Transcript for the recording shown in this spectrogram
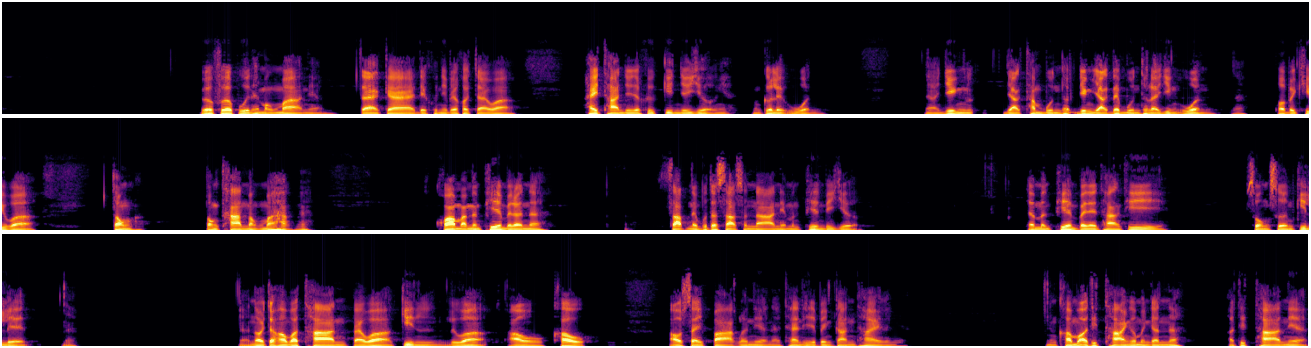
เอื้อเฟื้อผู้อื่นให้มากๆ เนี่ย แต่แกเด็กคนนี้ไปเข้าใจว่า ให้ทานเยอะๆคือกินเยอะๆไงมันก็เลยอ้วนยิ่งอยากทำบุญยิ่งอยากได้บุญเท่าไหร่ยิ่งอ้วนนะเพราะไปคิดว่าต้องต้องทานมากๆนะความหมายมันเพี้ยนไปแล้วนะ ศัพท์ในพุทธศาสนาเนี่ยมันเพี้ยนไปเยอะ แล้วมันเพี้ยนไปในทางที่ส่งเสริมกิเลสนะนอกจากคำว่าทานแปลว่ากินหรือว่าเอาเข้าเอาใส่ปากแล้วเนี่ยนะแทนที่จะเป็นการให้แล้วเนี่ยคำว่าอธิษฐานก็เหมือนกันนะอธิษฐานเนี่ย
